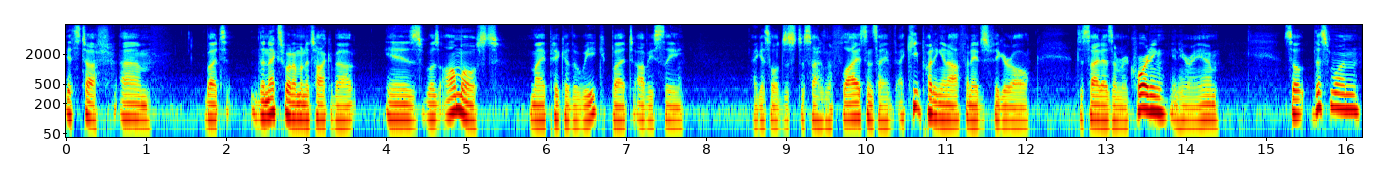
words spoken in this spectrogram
It's tough, um, but the next one I'm going to talk about is was almost my pick of the week, but obviously, I guess I'll just decide on the fly since I I keep putting it off, and I just figure I'll decide as I'm recording, and here I am. So this one,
